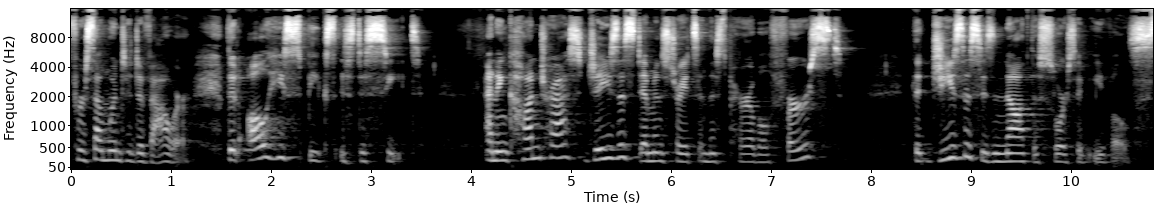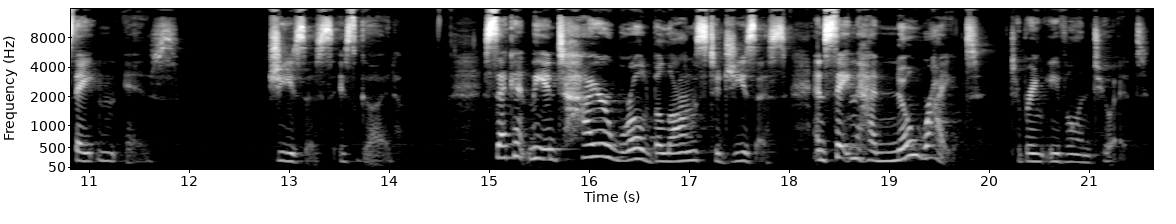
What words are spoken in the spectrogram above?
for someone to devour, that all he speaks is deceit. And in contrast, Jesus demonstrates in this parable first that Jesus is not the source of evil, Satan is. Jesus is good. Second, the entire world belongs to Jesus, and Satan had no right to bring evil into it.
